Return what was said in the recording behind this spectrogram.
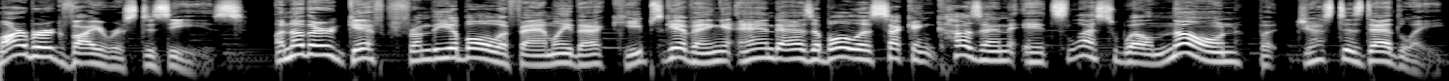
Marburg virus disease. Another gift from the Ebola family that keeps giving, and as Ebola's second cousin, it's less well known, but just as deadly.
